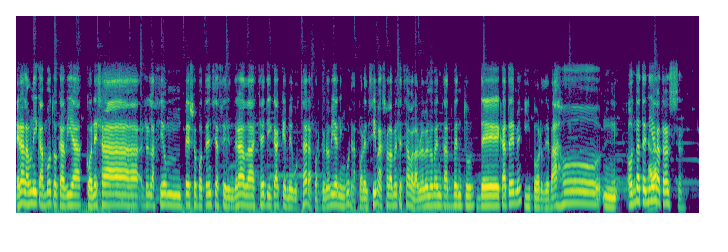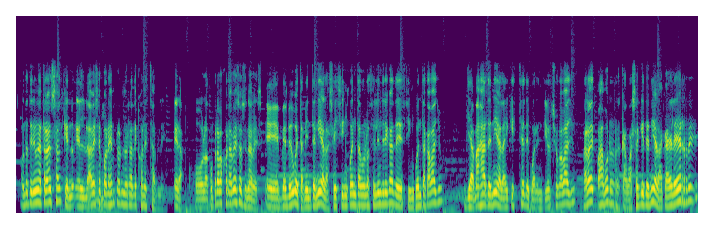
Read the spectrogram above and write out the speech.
era la única moto que había con esa relación peso-potencia, cilindrada, estética que me gustara, porque no había ninguna. Por encima solamente estaba la 990 Adventure de KTM y por debajo Honda tenía la Transal. Honda tenía una Transal que el ABS, por ejemplo, no era desconectable. Era o la comprabas con ABS o sin ABS. Eh, BMW también tenía la 650 monocilíndrica de 50 caballos. Yamaha tenía la XT de 48 caballos. Ahora, ah, bueno, Kawasaki tenía la KLR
